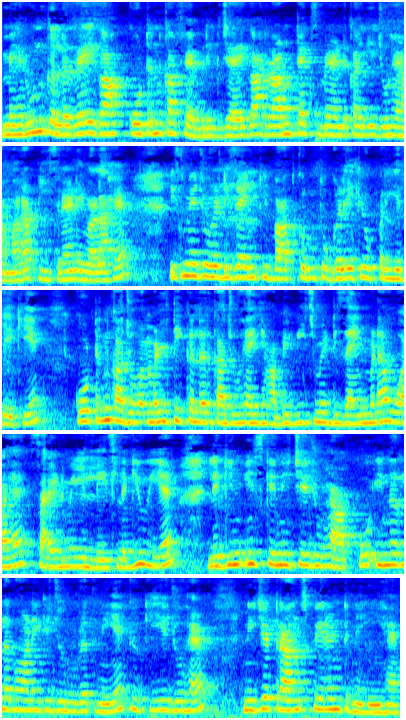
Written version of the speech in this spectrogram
मेहरून कलर रहेगा कॉटन का फैब्रिक जाएगा रामटेक्स ब्रांड का ये जो है हमारा पीस रहने वाला है। इसमें जो है डिज़ाइन की बात करूँ तो गले के ऊपर ये देखिए कॉटन का जो है मल्टी कलर का जो है, यहाँ पे बीच में डिज़ाइन बना हुआ है। साइड में ये लेस लगी हुई है। लेकिन इसके नीचे जो है, आपको इनर लगवाने की ज़रूरत नहीं है, क्योंकि ये जो है, नीचे ट्रांसपेरेंट नहीं है।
